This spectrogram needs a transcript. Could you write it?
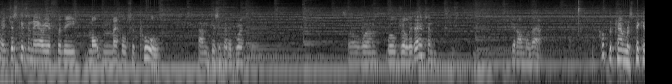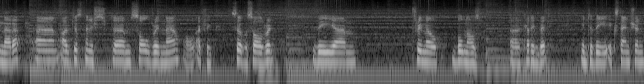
it just gives an area for the molten metal to pool and gives a better grip. So um, we'll drill it out and get on with that. Hope the camera's picking that up. Um, I've just finished um, soldering now, or actually silver soldering, the um, 3mm bullnose uh, cutting bit into the extension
